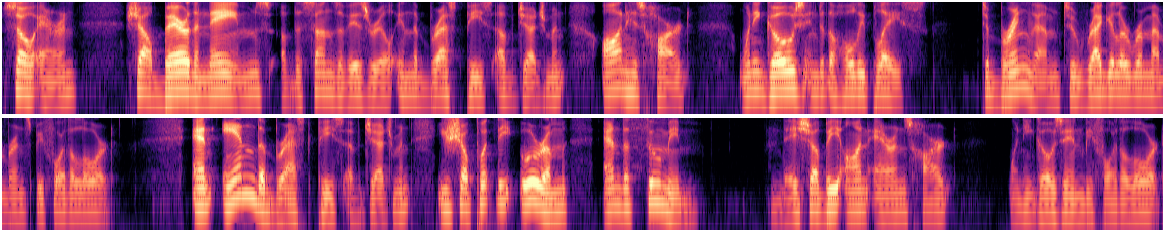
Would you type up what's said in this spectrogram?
So Aaron shall bear the names of the sons of Israel in the breastpiece of judgment on his heart when he goes into the holy place to bring them to regular remembrance before the Lord. And in the breastpiece of judgment you shall put the Urim and the Thummim, and they shall be on Aaron's heart when he goes in before the Lord.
